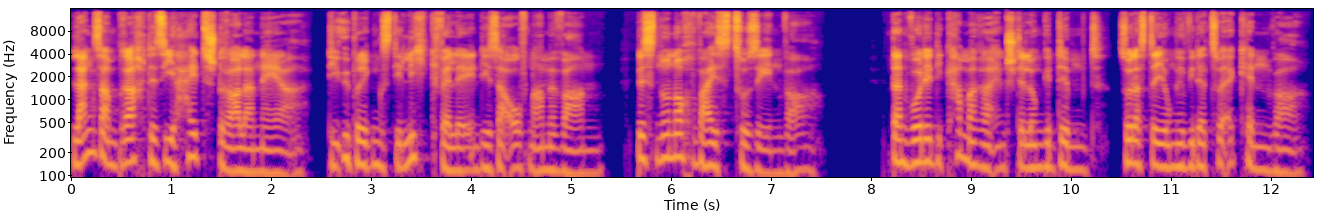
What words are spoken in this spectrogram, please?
Langsam brachte sie Heizstrahler näher, die übrigens die Lichtquelle in dieser Aufnahme waren, bis nur noch weiß zu sehen war. Dann wurde die Kameraeinstellung gedimmt, so dass der Junge wieder zu erkennen war.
